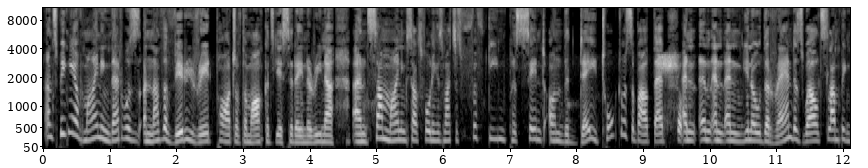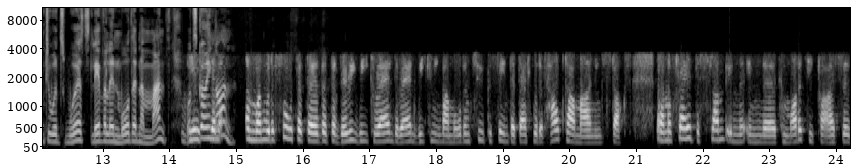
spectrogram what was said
And speaking of mining, that was another very red part of the markets yesterday, Nerina, and some mining stocks falling as much as 15% on the day. Talk to us about that. Sure. And, and, and, and, you know, the Rand as well slumping to its worst level in more than a month. What's yes, going on? And one would have thought that the, that the very weak Rand, the Rand weakening by more than 2%, that that would have helped our mining stocks. But I'm afraid the slump in the, in the commodity prices,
